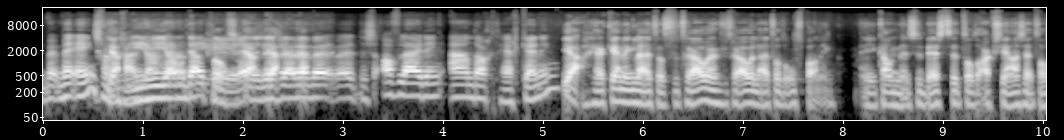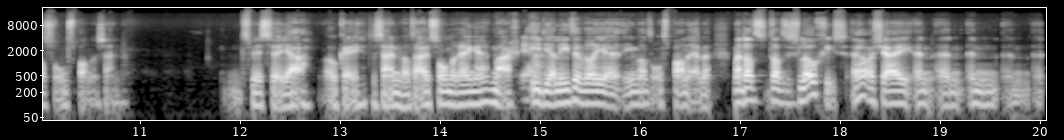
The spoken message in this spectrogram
ben je eens? Want we gaan hier jouw model creëren. dus, we hebben, dus afleiding, aandacht, herkenning. Ja, herkenning leidt tot vertrouwen en vertrouwen leidt tot ontspanning. En je kan mensen het beste tot actie aanzetten als ze ontspannen zijn. Tenminste, ja, oké, er zijn wat uitzonderingen. Maar idealiter wil je iemand ontspannen hebben. Maar dat, dat is logisch. Hè? Als jij een, een, een, een, eh,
